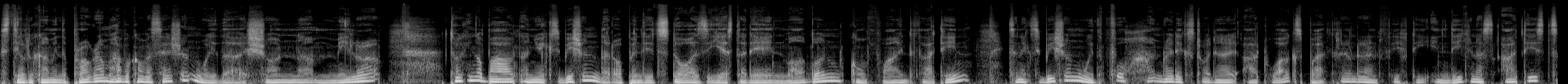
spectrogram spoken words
Still to come in the program, have a conversation with uh, Sean uh, Miller talking about a new exhibition that opened its doors yesterday in Melbourne, Confined 13. It's an exhibition with 400 extraordinary artworks by 350 Indigenous artists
